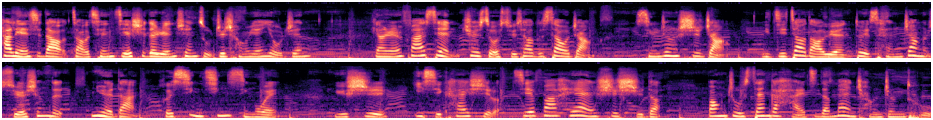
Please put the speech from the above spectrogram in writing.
他联系到早前结识的人权组织成员有真，两人发现这所学校的校长、行政市长。以及教导员对残障学生的虐待和性侵行为，于是，一起开始了揭发黑暗事实的、帮助三个孩子的漫长征途。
